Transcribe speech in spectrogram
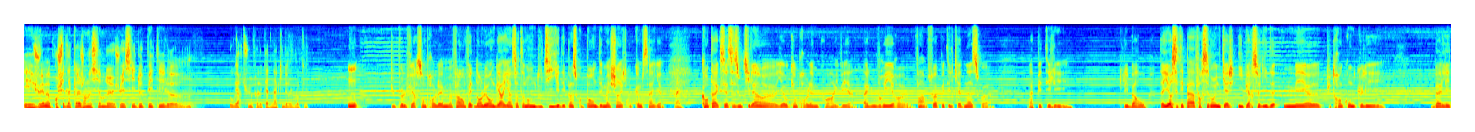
Et je vais m'approcher de la cage en essayant de. Je vais essayer de péter le l'ouverture, enfin le cadenas qui doit le bloquer. Hum. Tu peux le faire sans problème. Enfin, en fait, dans le hangar, il y a un certain nombre d'outils, il y a des pinces coupantes, des machins, des trucs comme ça. Y a... Ouais. Quand tu as accès à ces outils-là, il n'y a aucun problème pour arriver à, à l'ouvrir. euh, Enfin, soit à péter le cadenas, soit à péter les, les barreaux. D'ailleurs, c'était pas forcément une cage hyper solide, mais euh, tu te rends compte que les, bah, les,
